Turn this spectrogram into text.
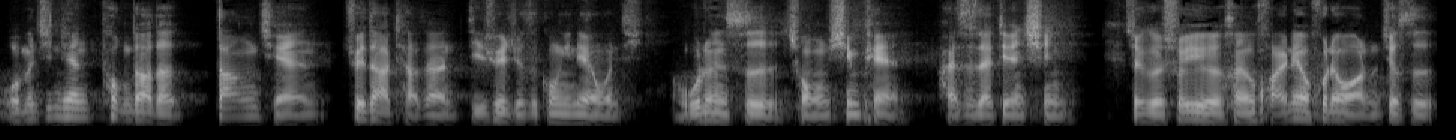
我们今天碰到的当前最大挑战，的确就是供应链问题。无论是从芯片还是在电信，这个所以很怀念互联网，就是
